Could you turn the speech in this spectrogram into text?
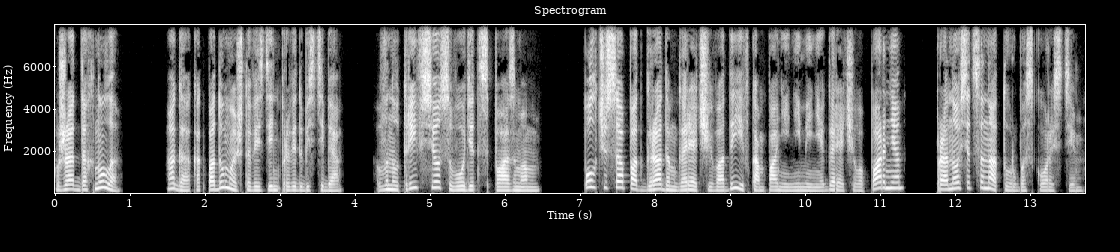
Уже отдохнула? Ага, как подумаю, что весь день проведу без тебя. Внутри все сводит спазмом. Полчаса под градом горячей воды и в компании не менее горячего парня проносится на турбоскорости.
